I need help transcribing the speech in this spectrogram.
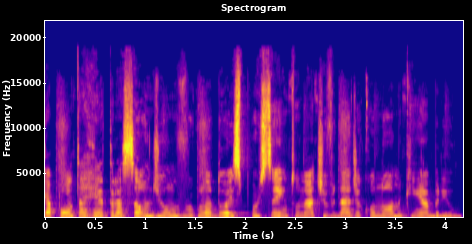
que aponta retração de 1,2% na atividade econômica em abril.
